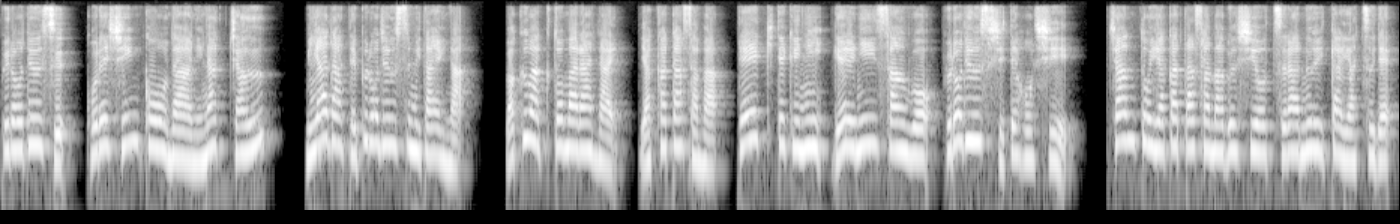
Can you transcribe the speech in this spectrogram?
プロデュース、これ新コーナーになっちゃう？宮舘プロデュースみたいな。ワクワク止まらない、館様、定期的に芸人さんをプロデュースしてほしい。ちゃんと館様節を貫いたやつで、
